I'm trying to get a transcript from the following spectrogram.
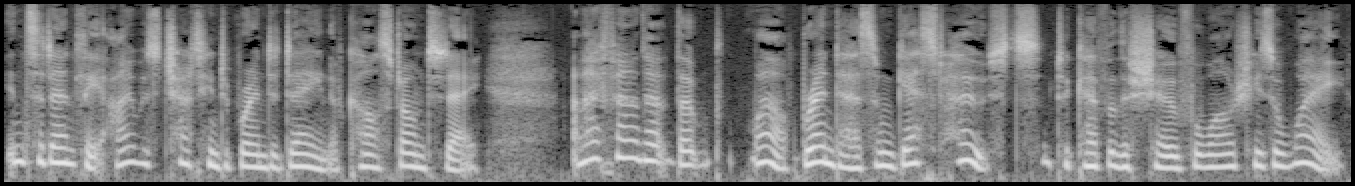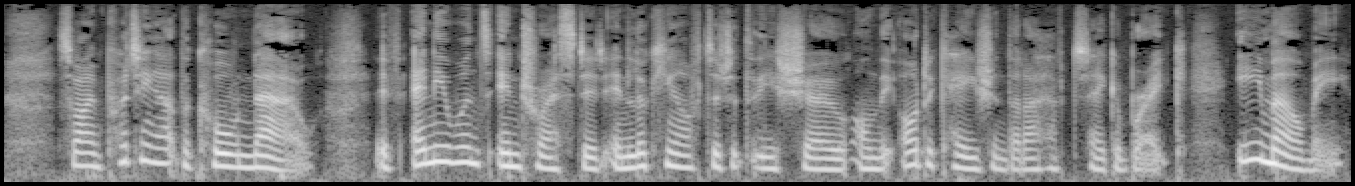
Incidentally, I was chatting to Brenda Dayne of Cast On today, and I found out that, well, Brenda has some guest hosts to cover the show for while she's away. So I'm putting out the call now. If anyone's interested in looking after the show on the odd occasion that I have to take a break, email me.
